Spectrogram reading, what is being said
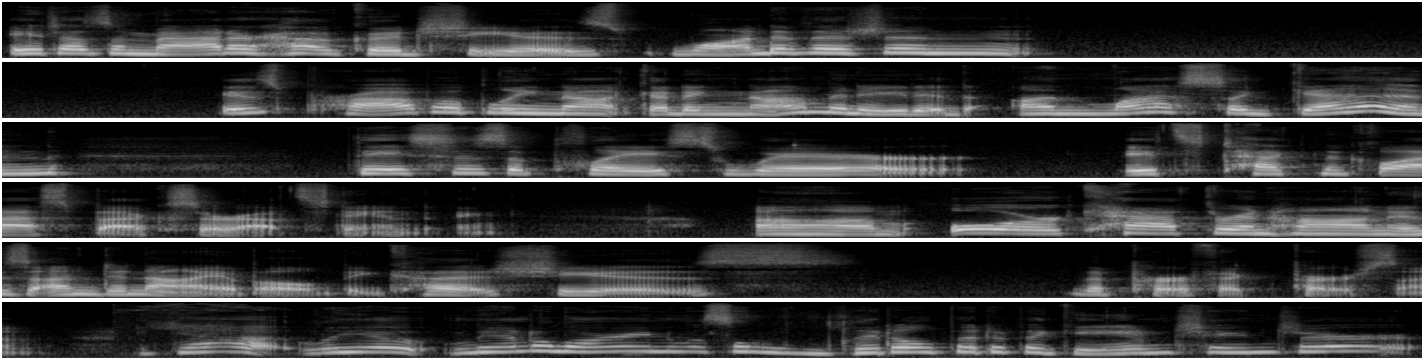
it doesn't matter how good she is. WandaVision is probably not getting nominated unless, again, this is a place where its technical aspects are outstanding. Um, or Kathryn Hahn is undeniable because she is the perfect person. Yeah, Leo, Mandalorian was a little bit of a game changer,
